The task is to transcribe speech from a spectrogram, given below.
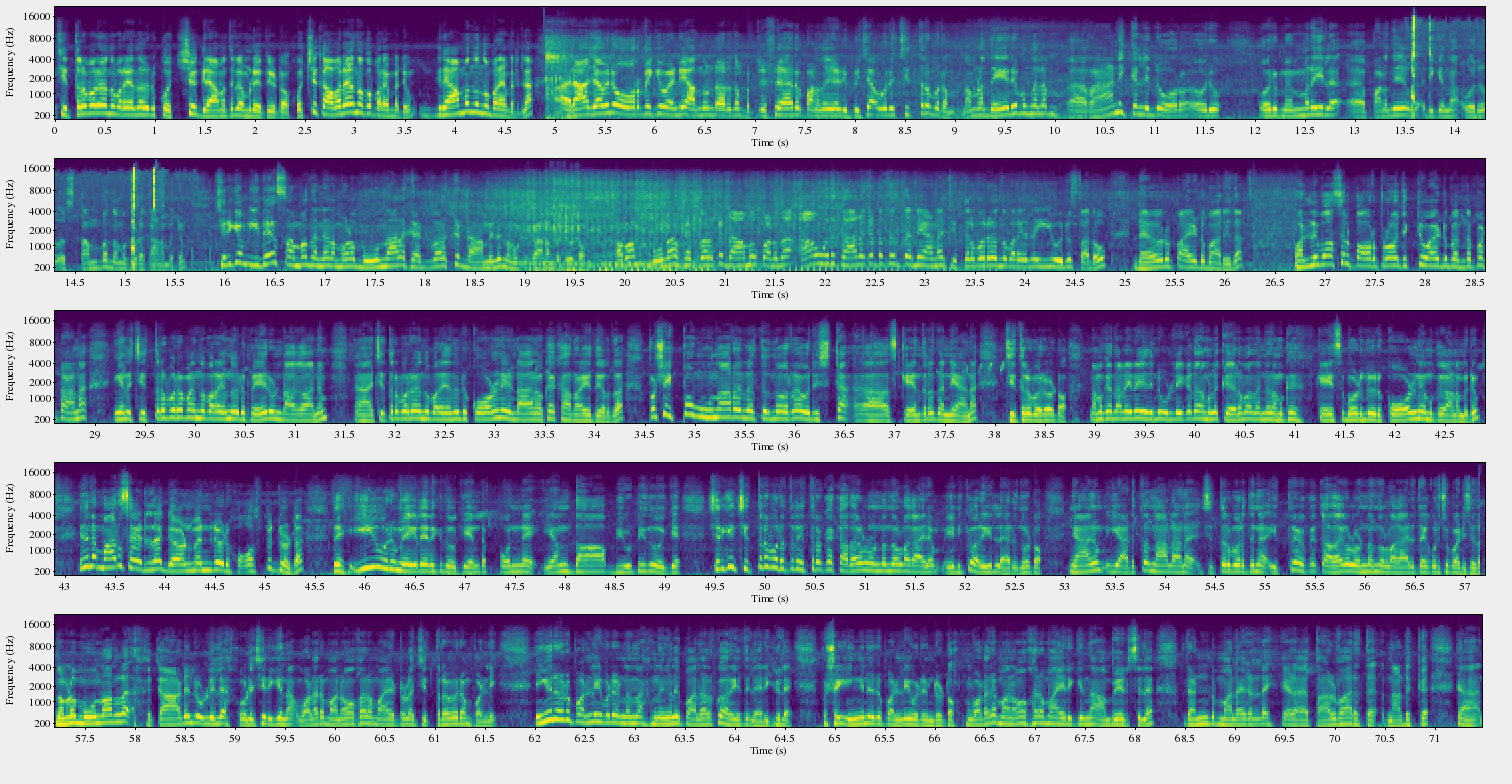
ചിത്രപുരം എന്ന് പറയുന്ന ഒരു കൊച്ചു ഗ്രാമത്തിൽ നമ്മൾ എത്തി കേട്ടോ കൊച്ചു കവല എന്നൊക്കെ പറയാൻ പറ്റും. ഗ്രാമം എന്നൊന്നും പറയാൻ പറ്റില്ല. രാജാവിന്റെ ഓർമ്മയ്ക്ക് വേണ്ടി അന്നുണ്ടായിരുന്ന ബ്രിട്ടീഷുകാർ പണിത് കഴിപ്പിച്ച ഒരു ചിത്രപുരം നമ്മുടെ നേര്യമംഗലം ആ, റാണിക്കല്ലിന്റെ ഒരു ഒരു മെമ്മറിയിൽ പണിത് ഇരിക്കുന്ന ഒരു സ്തംഭം നമുക്കിവിടെ കാണാൻ പറ്റും. ശരിക്കും ഇതേ സ്തംഭം തന്നെ നമ്മൾ മൂന്നാർ ഹെഡ് വർക്ക് ഡാമിൽ നമുക്ക് കാണാൻ പറ്റും കേട്ടോ. അപ്പം മൂന്നാർ ഹെഡ് വർക്ക് ഡാം പണിത ആ ഒരു കാലഘട്ടത്തിൽ തന്നെയാണ് ചിത്രപുരം എന്ന് പറയുന്ന ഈ ഒരു സ്ഥലവും ഡെവലപ്പായിട്ട് മാറിയത്. പള്ളിവാസൽ പവർ പ്രോജക്റ്റുമായിട്ട് ബന്ധപ്പെട്ടാണ് ഇങ്ങനെ ചിത്രപുരം എന്ന് പറയുന്ന ഒരു പേരുണ്ടാകാനും ചിത്രപുരം എന്ന് പറയുന്ന ഒരു കോളനി ഉണ്ടാകാനും ഒക്കെ കാരണമായി തീർന്നത്. പക്ഷേ ഇപ്പോൾ മൂന്നാറിലെത്തുന്നവരുടെ ഒരു ഇഷ്ട കേന്ദ്രം തന്നെയാണ് ചിത്രപുരം കേട്ടോ. നമുക്ക് എന്താണെങ്കിലും ഇതിന്റെ ഉള്ളിൽ നമ്മൾ കയറുമ്പോൾ തന്നെ നമുക്ക് കേസ് ബോർഡിന്റെ ഒരു കോളനി നമുക്ക് കാണാൻ പറ്റും. ഇതിന്റെ മറു സൈഡിൽ ഗവൺമെന്റിന്റെ ഒരു ഹോസ്പിറ്റലുണ്ട്. ഈ ഒരു മേഖലയിലേക്ക് നോക്കി എന്റെ പൊന്നെ എന്താ ബ്യൂട്ടി എന്ന് നോക്കിയേ. ശരിക്കും ചിത്രപുരത്തിന് ഇത്രയൊക്കെ കഥകളുണ്ടെന്നുള്ള കാര്യം എനിക്കും അറിയില്ലായിരുന്നു കേട്ടോ. ഞാനും ഈ അടുത്ത നാളാണ് ചിത്രപുരത്തിന് ഇത്രയൊക്കെ കഥകളുണ്ടെന്നുള്ള കാര്യത്തെക്കുറിച്ച് സ്ഥലത്തെക്കുറിച്ച് പഠിച്ചത്. നമ്മൾ മൂന്നാറിൽ കാടിന്റെ ഉള്ളിൽ ഒളിച്ചിരിക്കുന്ന വളരെ മനോഹരമായിട്ടുള്ള ചിത്രപുരം പള്ളി. ഇങ്ങനൊരു പള്ളി ഇവിടെ ഉണ്ടെന്ന് നിങ്ങൾ പലർക്കും അറിയത്തില്ലായിരിക്കും അല്ലേ? പക്ഷേ ഇങ്ങനൊരു പള്ളി ഇവിടെ ഉണ്ട് കേട്ടോ. വളരെ മനോഹരമായിരിക്കുന്ന ആംബിയൻസിൽ രണ്ട് മലകളുടെ താഴ്വാരത്ത് നടുക്ക്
